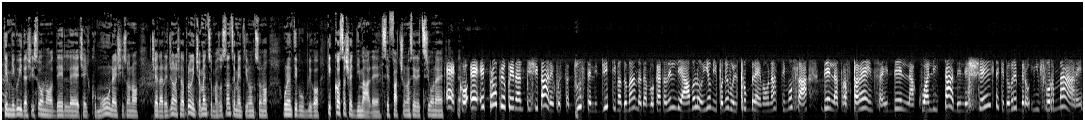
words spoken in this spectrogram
che mi guida ci sono delle, c'è il comune, sono, c'è la regione, c'è la provincia, ma insomma sostanzialmente io non sono un ente pubblico. Che cosa c'è di male se faccio una selezione? Ecco, è, è proprio per anticipare questa giusta e legittima domanda d'avvocata del diavolo, io mi ponevo il problema un attimo fa della trasparenza e della qualità delle scelte che dovrebbero informare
